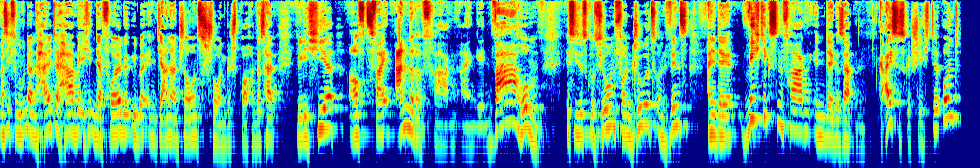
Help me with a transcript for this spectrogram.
was ich von Wundern halte, habe ich in der Folge über Indiana Jones schon gesprochen. Deshalb will ich hier auf zwei andere Fragen eingehen. Warum ist die Diskussion von Jules und Vince eine der wichtigsten Fragen in der gesamten Geistesgeschichte? Und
